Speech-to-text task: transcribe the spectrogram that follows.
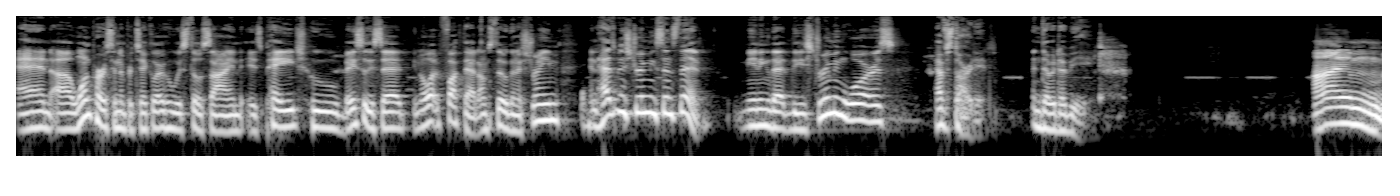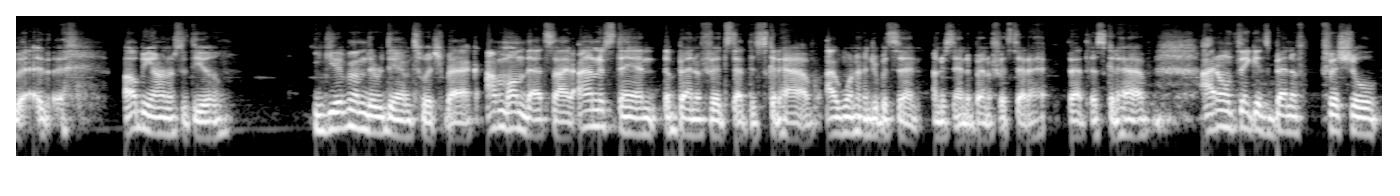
And uh, one person in particular who is still signed is Paige, who basically said, "You know what? Fuck that. I'm still going to stream," and has been streaming since then. Meaning that the streaming wars have started in WWE. I'm. I'll be honest with you give them their damn Twitch back. I'm on that side. I understand the benefits that this could have. I 100% understand the benefits that I, that this could have. I don't think it's beneficial.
